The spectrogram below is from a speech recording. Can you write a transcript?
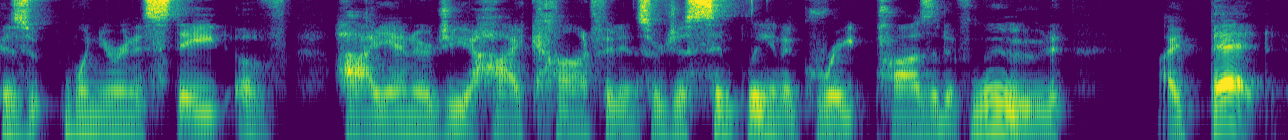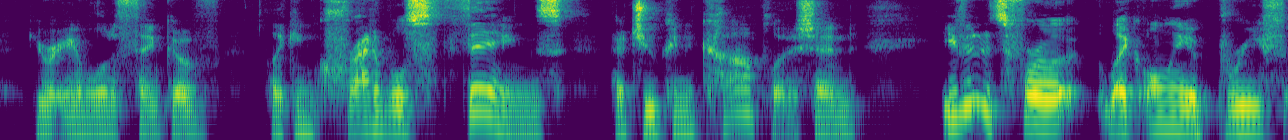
Because when you're in a state of high energy, high confidence, or just simply in a great positive mood, I bet you're able to think of like incredible things that you can accomplish. And even if it's for like only a brief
